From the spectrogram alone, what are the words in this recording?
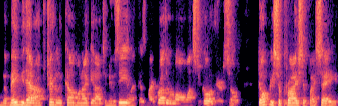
but maybe that opportunity will come when I get out to New Zealand because my brother-in-law wants to go there. So don't be surprised if I say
